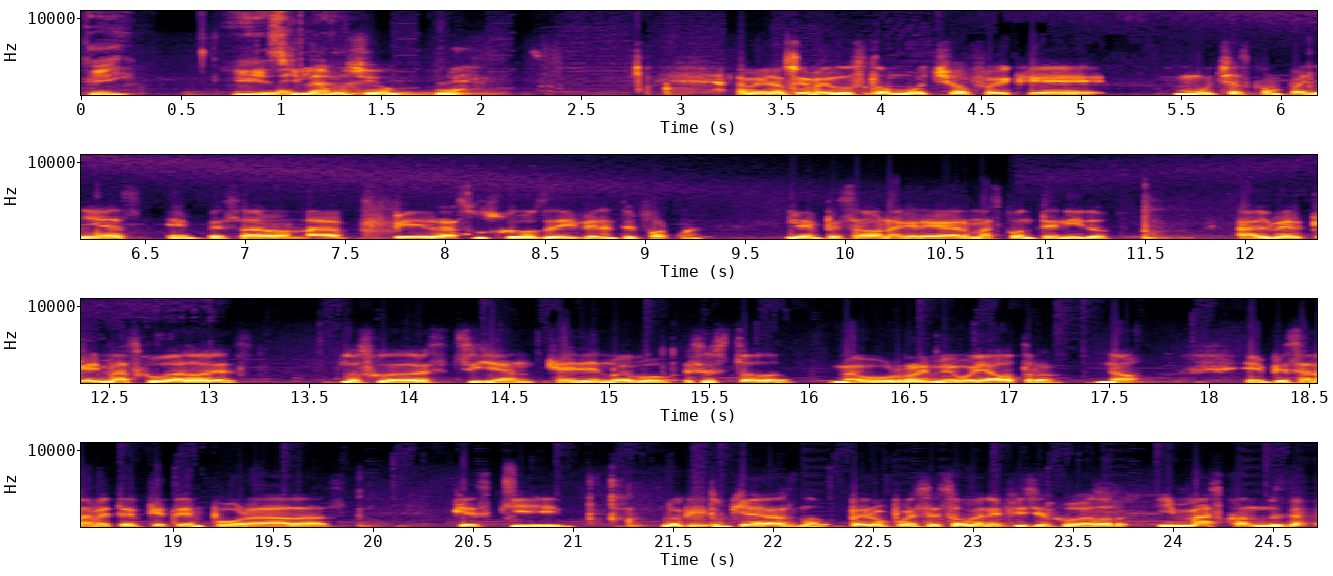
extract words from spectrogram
Ok. Eh, La inclusión. Eh. A mí lo que me gustó mucho fue que muchas compañías empezaron a ver a sus juegos de diferente forma. Le empezaron a agregar más contenido. Al ver que hay más jugadores, los jugadores exigían, ¿qué hay de nuevo? ¿Eso es todo? Me aburro y me voy a otro. No. Empiezan a meter que temporadas, que skin, lo que tú quieras, ¿no? Pero pues eso beneficia al jugador y más cuando es de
